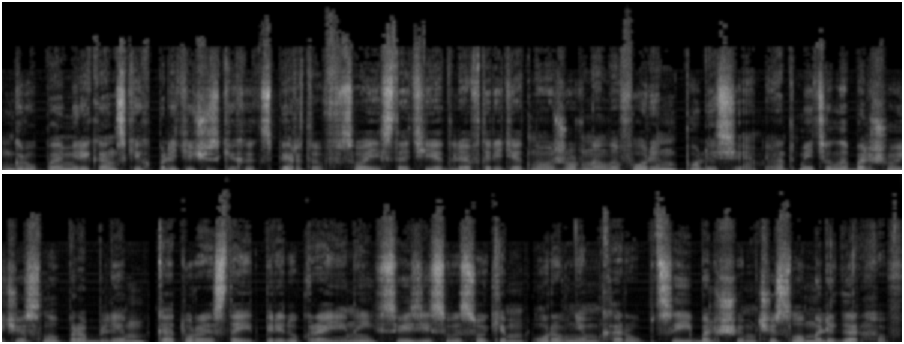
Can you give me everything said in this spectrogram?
Группа американских политических экспертов в своей статье для авторитетного журнала Foreign Policy отметила большое число проблем, которое стоит перед Украиной в связи с высоким уровнем коррупции и большим числом олигархов.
